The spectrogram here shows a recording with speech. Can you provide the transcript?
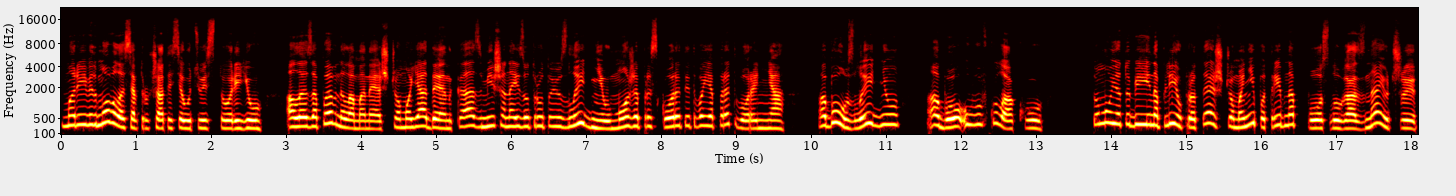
Мері відмовилася втручатися у цю історію, але запевнила мене, що моя ДНК, змішана із отрутою злиднів, може прискорити твоє перетворення або у злидню, або у вовкулаку. Тому я тобі і наплів про те, що мені потрібна послуга, знаючи,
